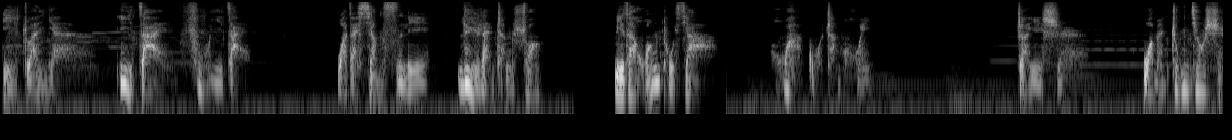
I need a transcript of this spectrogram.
一转眼，一载复一载，我在相思里泪染成霜，你在黄土下化骨成灰。这一世，我们终究是。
